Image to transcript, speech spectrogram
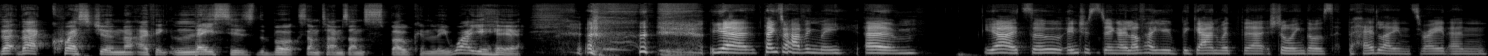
that that question I think laces the book sometimes unspokenly. Why are you here? yeah, thanks for having me. Um, yeah, it's so interesting. I love how you began with the, showing those the headlines, right? And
